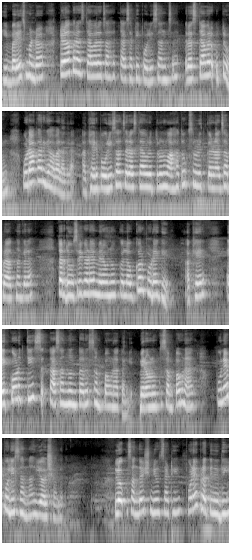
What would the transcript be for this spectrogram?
ही बरेच मंडळ टिळक रस्त्यावरच आहेत. त्यासाठी पोलिसांचं रस्त्यावर उतरून पुढाकार घ्यावा लागला. अखेर पोलिसच रस्त्यावर उतरून वाहतूक सुरळीत करण्याचा प्रयत्न केला. तर दुसरीकडे मिरवणूक लवकर पुढे घेत अखेर एकोणतीस तासांनंतर संपवण्यात आली. मिरवणूक संपवण्यात पुणे पोलिसांना यश आलं. लोकसंदेश न्यूजसाठी पुणे प्रतिनिधी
